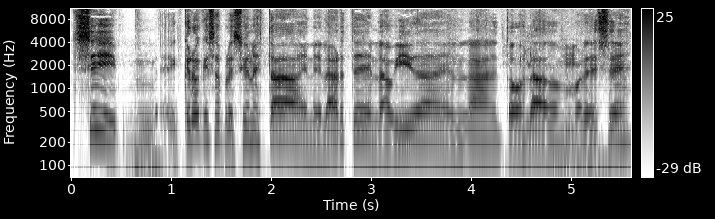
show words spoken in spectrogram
Sí, mm, eh, creo que esa presión está en el arte, en la vida, en, la, en todos lados, me Mm. parece.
